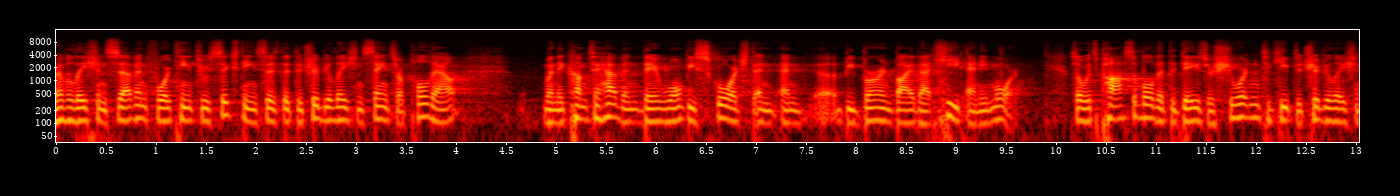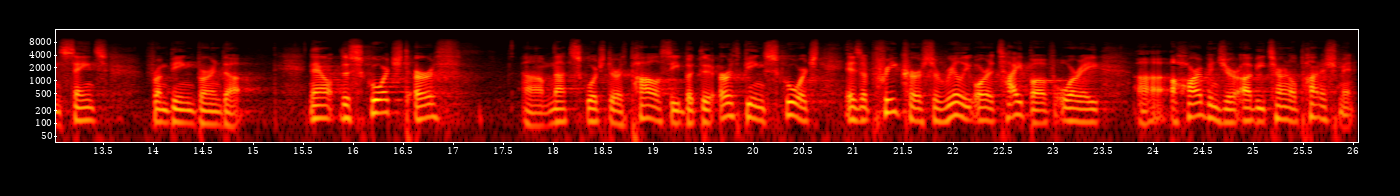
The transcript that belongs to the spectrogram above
Revelation 7 14 through 16 says that the tribulation saints are pulled out. When they come to heaven, they won't be scorched and, and uh, be burned by that heat anymore. So it's possible that the days are shortened to keep the tribulation saints from being burned up. Now, the scorched earth, um, not scorched earth policy, but the earth being scorched is a precursor, really, or a type of, or a uh, a harbinger of eternal punishment.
